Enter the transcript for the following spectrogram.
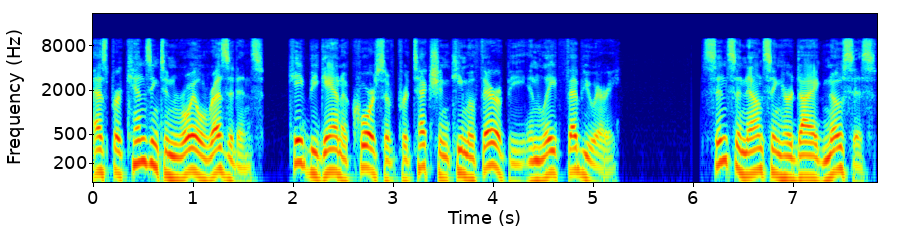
As per Kensington Royal Residence, Kate began a course of protection chemotherapy in late February. Since announcing her diagnosis,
